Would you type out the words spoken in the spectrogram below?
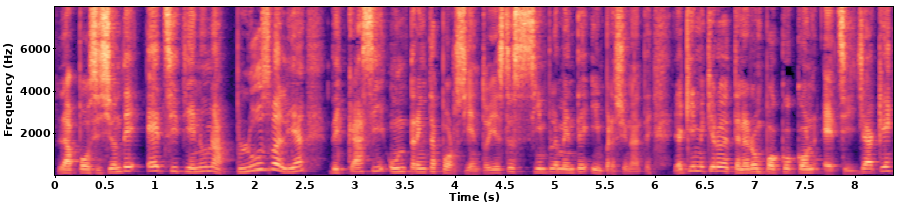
la posición de Etsy tiene una plusvalía de casi un 30% y esto es simplemente impresionante. Y aquí me quiero detener un poco con Etsy, ya que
